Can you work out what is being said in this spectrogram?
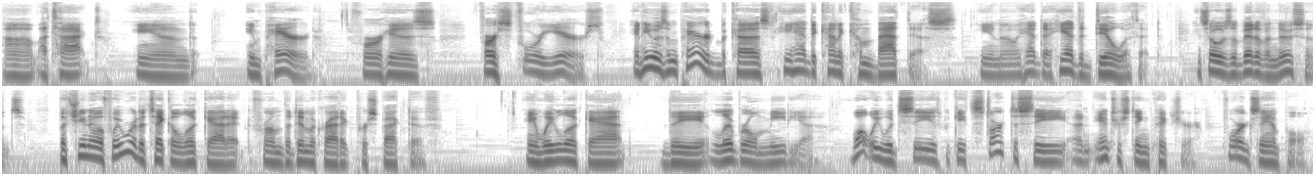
uh, attacked and impaired for his first four years. And he was impaired because he had to kind of combat this. You know, he had to he had to deal with it. And so it was a bit of a nuisance. But you know, if we were to take a look at it from the Democratic perspective, and we look at the liberal media, what we would see is we could start to see an interesting picture. For example,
